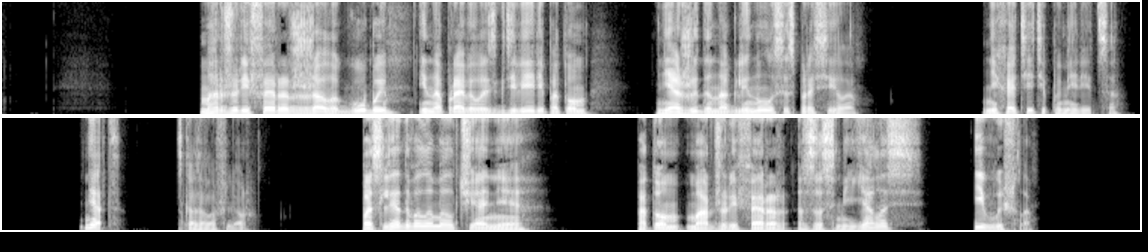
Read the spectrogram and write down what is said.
Марджори Феррер сжала губы и направилась к двери, потом неожиданно оглянулась и спросила. «Не хотите помириться?» «Нет», — сказала Флёр. Последовало молчание. Потом Марджори Феррер засмеялась и вышла.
